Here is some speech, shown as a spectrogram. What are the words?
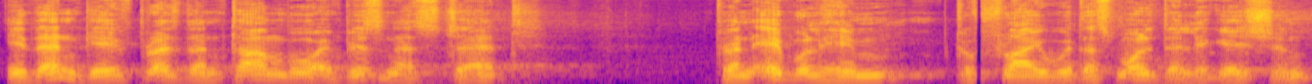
He then gave President Tambo a business jet to enable him to fly with a small delegation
